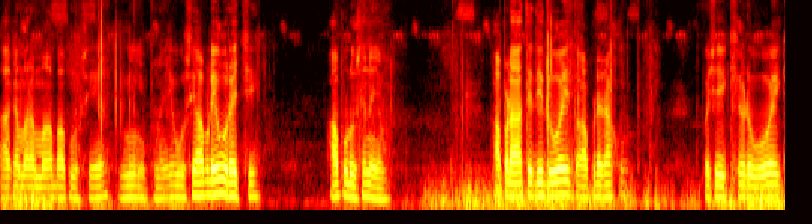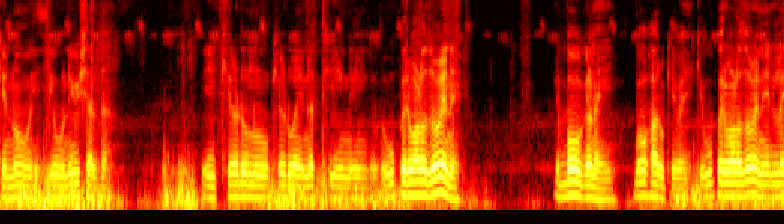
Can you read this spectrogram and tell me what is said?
આ કે મારા મા બાપનું છે નહીં, પણ એવું છે, આપણે એવું રહે છીએ આપણું છે ને એમ. આપણા હાથે દીધું હોય તો આપણે રાખવું. પછી એ ખેડૂ હોય કે ન હોય, એવું નહીં વિચારતા. એ ખેડૂનું ખેડવાય નથી નહીં ઉપરવાળો જોવે ને. એ બહુ ગણાય, બહુ સારું કહેવાય કે ઉપરવાળો જોવે ને એટલે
